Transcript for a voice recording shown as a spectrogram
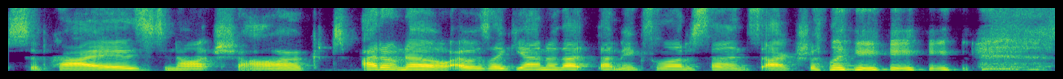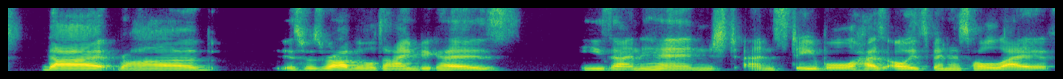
surprised, not shocked. I don't know. I was like, yeah, no, that that makes a lot of sense actually. that Rob this was Rob the whole time because he's unhinged, unstable, has always been his whole life.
